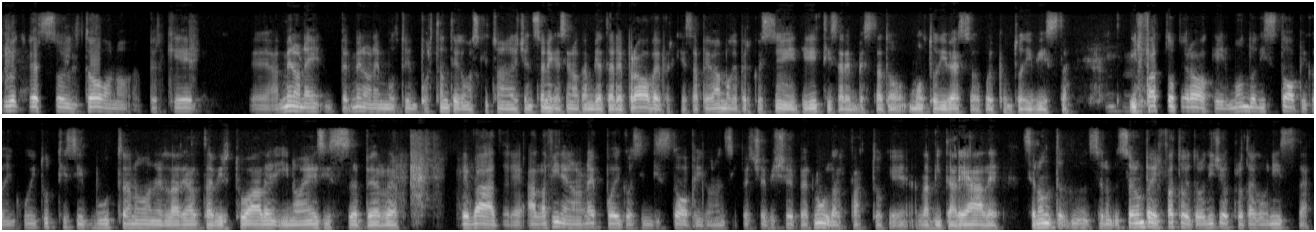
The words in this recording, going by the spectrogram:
è diverso il tono perché eh, è, per me non è molto importante, come ho scritto nella recensione, che siano cambiate le prove, perché sapevamo che per questioni di diritti sarebbe stato molto diverso da quel punto di vista. Mm-hmm. Il fatto però che il mondo distopico in cui tutti si buttano nella realtà virtuale in Oasis per evadere, alla fine non è poi così distopico, non si percepisce per nulla il fatto che la vita reale, se non, se non per il fatto che te lo dice il protagonista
